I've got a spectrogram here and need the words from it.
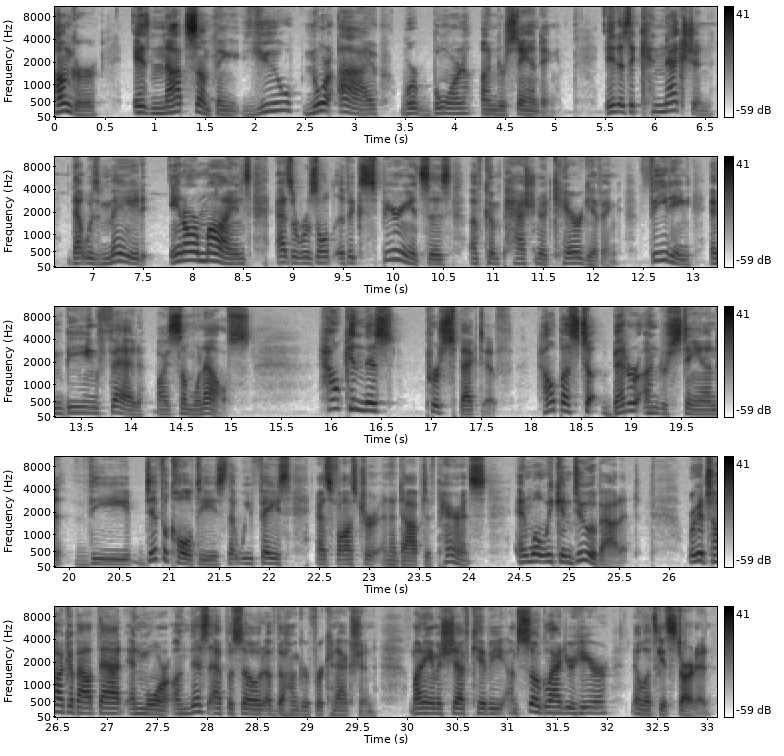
Hunger is not something you nor I were born understanding. It is a connection that was made in our minds as a result of experiences of compassionate caregiving, feeding and being fed by someone else. How can this perspective help us to better understand the difficulties that we face as foster and adoptive parents and what we can do about it? We're going to talk about that and more on this episode of The Hunger for Connection. My name is Chef Kibbe. I'm so glad you're here. Now let's get started.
